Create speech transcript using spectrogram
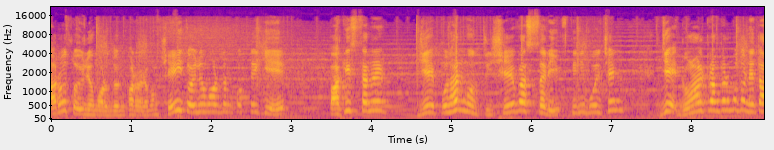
আরও তৈলমর্দন করার। এবং সেই তৈলমর্দন করতে গিয়ে পাকিস্তানের যে প্রধানমন্ত্রী শেহবাজ শরীফ, তিনি বলছেন যে ডোনাল্ড ট্রাম্পের মতো নেতা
